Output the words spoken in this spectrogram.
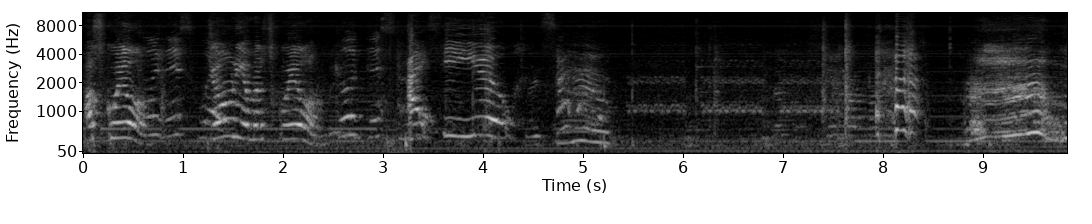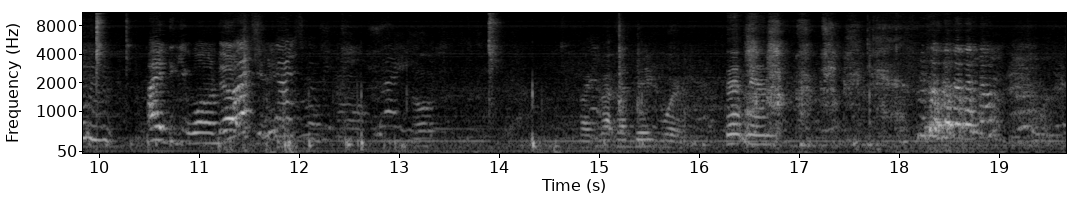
I'll squeal Go him. this way. Joni, I'm gonna squeal him. Go this way. I see you. I see you. I had to get wound up. Watch you guys go get right. Like about that big where? Batman.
